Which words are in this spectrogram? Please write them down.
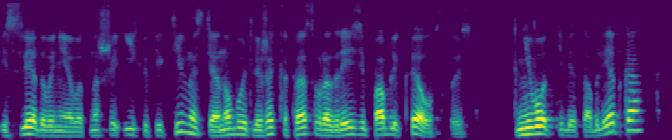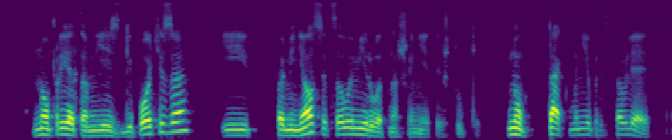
исследование в отношении их эффективности, оно будет лежать как раз в разрезе public health, то есть не вот тебе таблетка, но при этом есть гипотеза, и поменялся целый мир в отношении этой штуки. Ну, так мне представляется.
